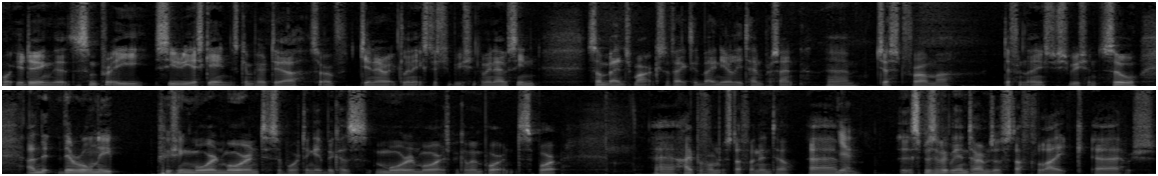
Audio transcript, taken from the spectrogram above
what you're doing, there's some pretty serious gains compared to a sort of generic Linux distribution. I mean, I've seen some benchmarks affected by nearly 10% um, just from a different Linux distribution. So, and they're only pushing more and more into supporting it because more and more it's become important to support uh, high performance stuff on Intel. Um, Yeah. Specifically in terms of stuff like, uh, which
